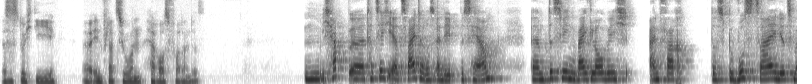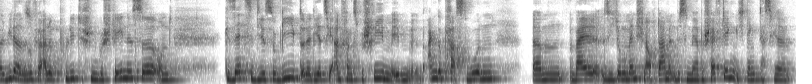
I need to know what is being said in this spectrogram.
dass es durch die äh, Inflation herausfordernd ist. Mm, ich habe äh, tatsächlich eher Zweiteres erlebt bisher. Ähm, deswegen, weil, glaube ich, einfach das Bewusstsein jetzt mal wieder so für alle politischen Geschehnisse und Gesetze, die es so gibt oder die jetzt wie anfangs beschrieben eben angepasst wurden, ähm, weil sich junge Menschen auch damit ein bisschen mehr beschäftigen. Ich denke, dass wir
